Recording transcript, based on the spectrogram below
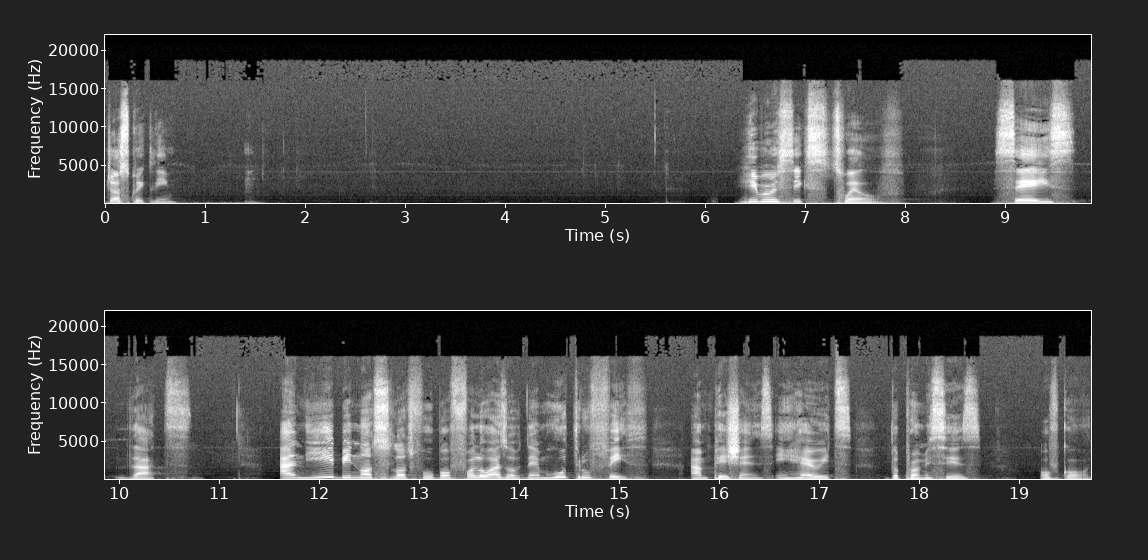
just quickly. Hebrews 6:12 says that and ye be not slothful but followers of them who through faith and patience inherit the promises of God.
